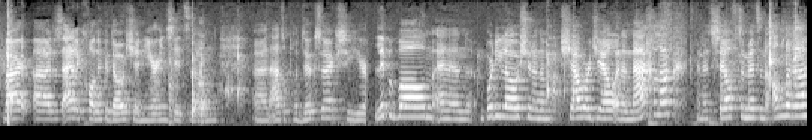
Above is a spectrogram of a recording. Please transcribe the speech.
Maar uh, het is eigenlijk gewoon een cadeautje. En hierin zitten dan uh, een aantal producten. Ik zie hier lippenbalm en een body lotion en een shower gel en een nagellak. En hetzelfde met een andere.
